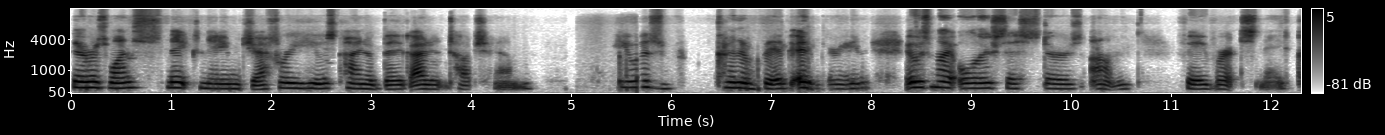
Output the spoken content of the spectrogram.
There was one snake named Jeffrey. He was kind of big. I didn't touch him. He was kind of big and green. It was my older sister's um favorite snake.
